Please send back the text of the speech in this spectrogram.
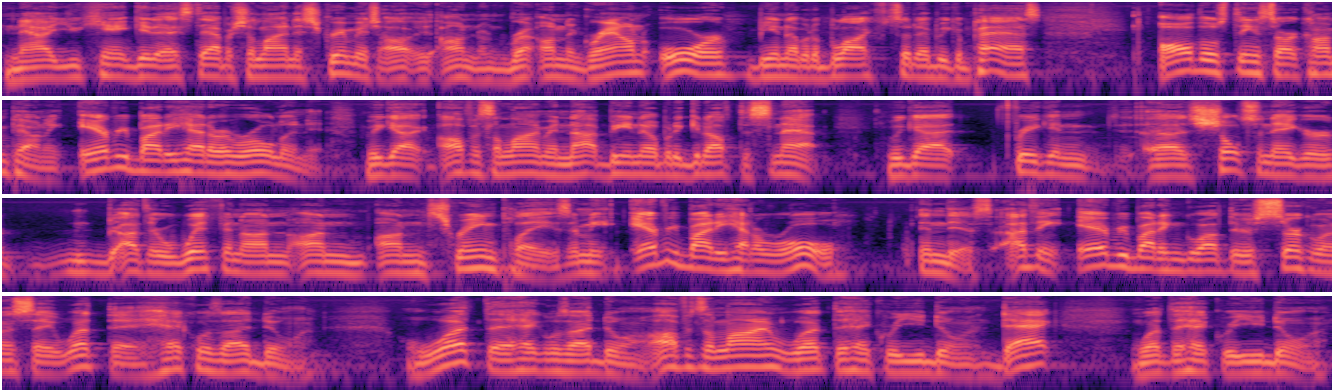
Now you can't get establish a line of scrimmage on the, on the ground or being able to block so that we can pass. All those things start compounding. Everybody had a role in it. We got offensive linemen not being able to get off the snap. We got freaking uh, Schultzenegger out there whiffing on on on screen plays. I mean, everybody had a role in this. I think everybody can go out there circle and say, "What the heck was I doing?" What the heck was I doing? Offensive line, what the heck were you doing? Dak, what the heck were you doing?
